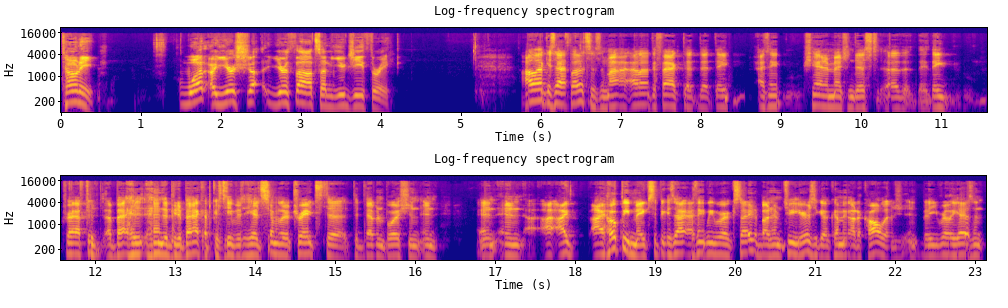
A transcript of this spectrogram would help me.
tony what are your sh- your thoughts on UG three? I like his athleticism. I, I, like the fact that that they. I think Shannon mentioned this. Uh, that they, they, drafted a back, him to be the backup because he was he had similar traits to to Devin Bush and and and and I I, I hope he makes it because I, I think we were excited about him two years ago coming out of college, but he really hasn't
